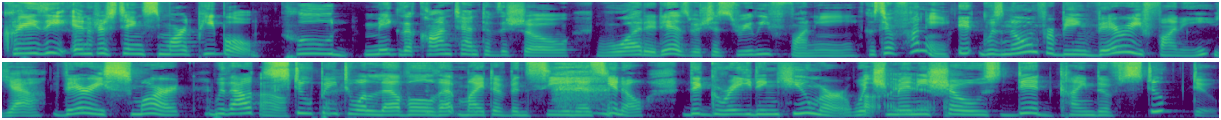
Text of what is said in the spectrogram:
crazy, interesting, smart people who make the content of the show what it is, which is really funny because they're funny. It was known for being very funny, Yeah. very smart, without Oh. stooping to a level that might have been seen as, you know, degrading humor, which Oh, many yeah. shows did kind of stoop to.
